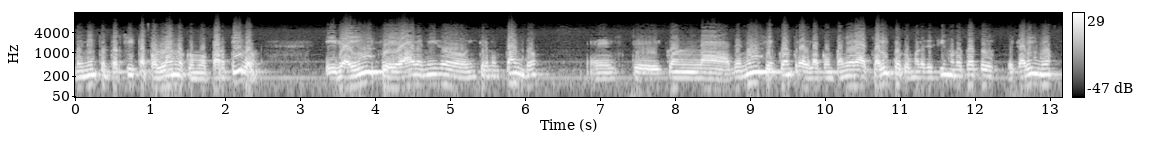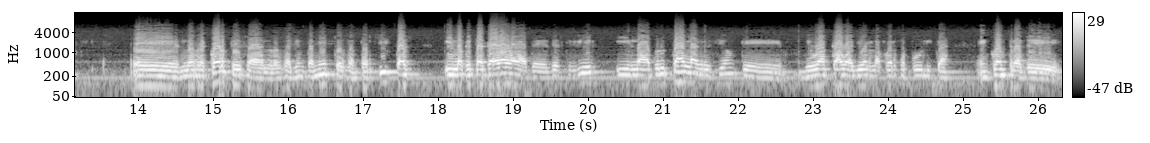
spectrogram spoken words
Movimiento Antorchista Poblano como partido y de ahí se ha venido incrementando este, con la denuncia en contra de la compañera Charito, como le decimos nosotros de cariño, eh, los recortes a los ayuntamientos antorchistas y lo que te acababa de describir y la brutal agresión que llevó a cabo ayer la fuerza pública en contra de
